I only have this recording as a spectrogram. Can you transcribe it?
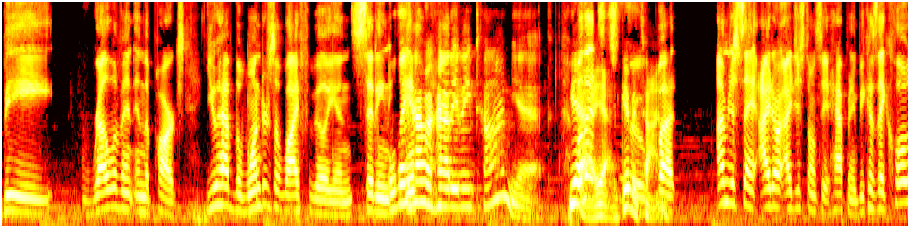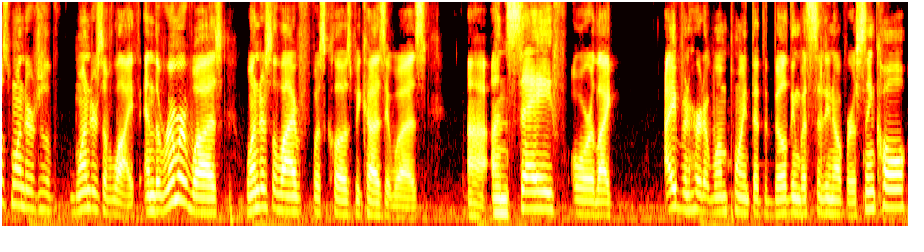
be relevant in the parks. You have the Wonders of Life Pavilion sitting. well, they in- haven't had any time yet. yeah, Well, that's yeah, give it time. But I'm just saying, I don't. I just don't see it happening because they closed Wonders of Wonders of Life, and the rumor was Wonders of Life was closed because it was uh, unsafe or like. I even heard at one point that the building was sitting over a sinkhole,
